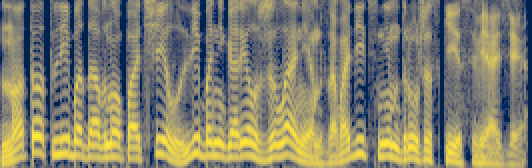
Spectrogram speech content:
Но тот либо давно почил, либо не горел желанием заводить с ним дружеские связи.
